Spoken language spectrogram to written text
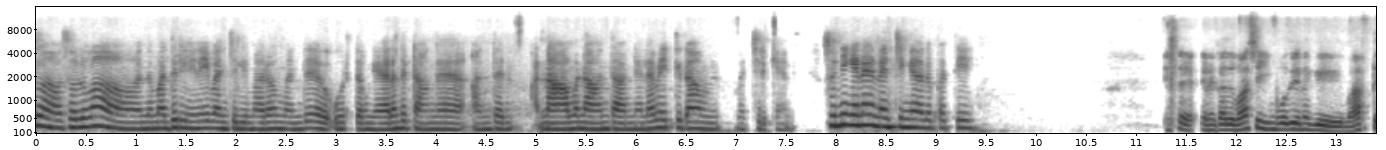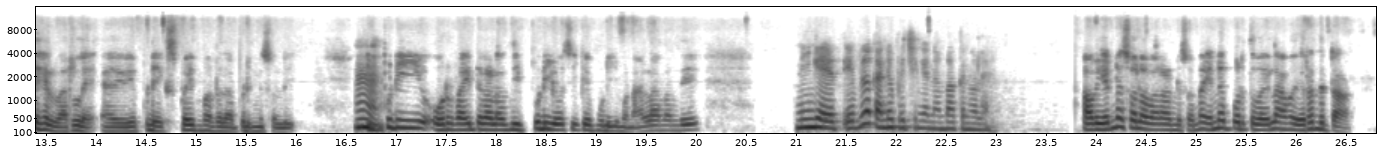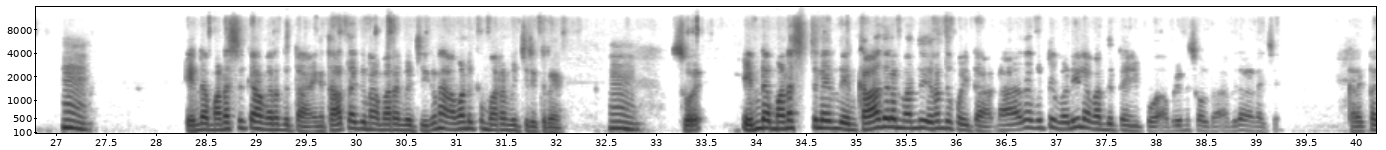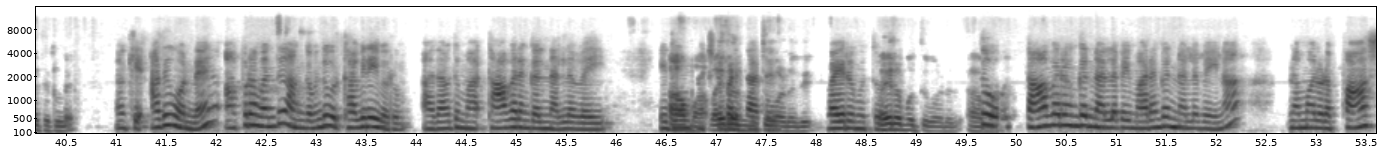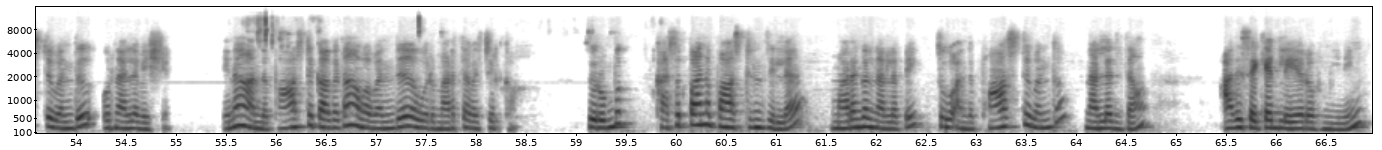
ஸோ அவன் சொல்லுவான் அந்த மாதிரி நினைவஞ்சலி மரம் வந்து ஒருத்தவங்க இறந்துட்டாங்க. அந்த நான் அவன் நான் அந்த நிலைமைக்கு தான் வச்சிருக்கேன். ஸோ நீங்க என்ன நினைச்சீங்க அதை பத்தி? இல்ல எனக்கு அது வாசிக்கும் போது எனக்கு வார்த்தைகள் வரல. அது எப்படி எக்ஸ்பிளைன் பண்றது அப்படின்னு சொல்லி. இப்படி ஒரு ரைட்டரால வந்து இப்படி யோசிக்க முடியுமா? நல்லா வந்து நீங்க எவ்வளவு கண்டுபிடிச்சீங்க நான் பாக்கணும்ல அவ என்ன சொல்ல வரான்னு சொன்னா என்ன பொறுத்த வரையில அவன் இறந்துட்டான். என் மனசுக்கு அவன் இறந்துட்டான். எங்க தாத்தாக்கு நான் மரம் வச்சிருக்கேன் அவனுக்கு மரம் வச்சிருக்கிறேன். சோ எந்த மனசுல இருந்து என் காதலன் வந்து இறந்து போயிட்டான். நான் அதை விட்டு வெளியில வந்துட்டேன் இப்போ அப்படின்னு சொல்றேன். அப்படிதான் நினைச்சேன். கரெக்டா தெரியல. ஓகே அது ஒண்ணு. அப்புறம் வந்து அங்க வந்து ஒரு கவிதை வரும். அதாவது தாவரங்கள் நல்லவை. தாவரங்கள் நல்லவை மரங்கள் நல்லவைனா நம்மளோட பாஸ்ட் வந்து ஒரு நல்ல விஷயம். ஏன்னா அந்த பாஸ்டுக்காக தான் அவன் வந்து ஒரு மரத்தை வச்சிருக்கான். ஸோ ரொம்ப கசப்பான பாஸ்ட்ன்னு இல்லை. மரங்கள் நல்லவை ஸோ அந்த பாஸ்ட் வந்து நல்லதுதான். அது second layer of meaning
